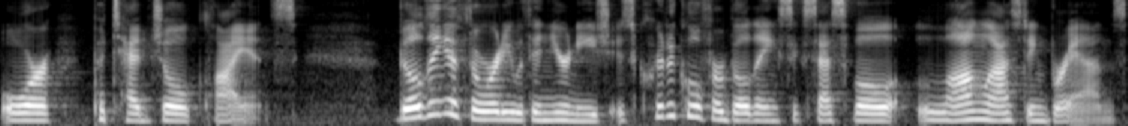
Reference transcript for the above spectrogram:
or potential clients. Building authority within your niche is critical for building successful, long lasting brands.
